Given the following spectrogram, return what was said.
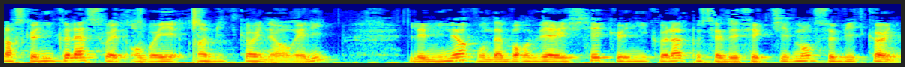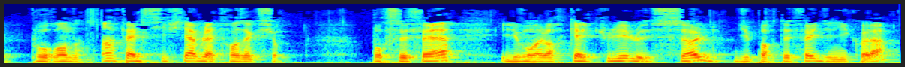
Lorsque Nicolas souhaite envoyer un bitcoin à Aurélie, les mineurs vont d'abord vérifier que Nicolas possède effectivement ce bitcoin pour rendre infalsifiable la transaction. Pour ce faire, ils vont alors calculer le solde du portefeuille de Nicolas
